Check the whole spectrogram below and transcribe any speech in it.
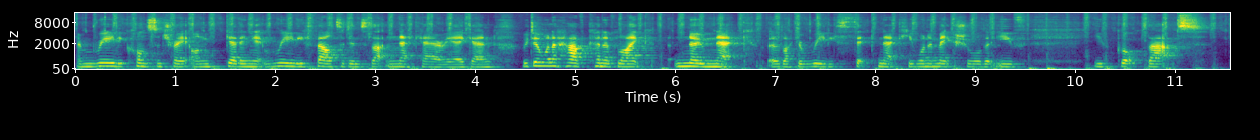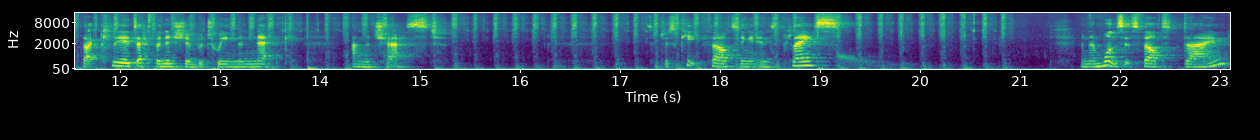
and really concentrate on getting it really felted into that neck area again. We don't want to have kind of like no neck, uh, like a really thick neck. You want to make sure that you've you've got that that clear definition between the neck and the chest. So just keep felting it into place. And then once it's felted down,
